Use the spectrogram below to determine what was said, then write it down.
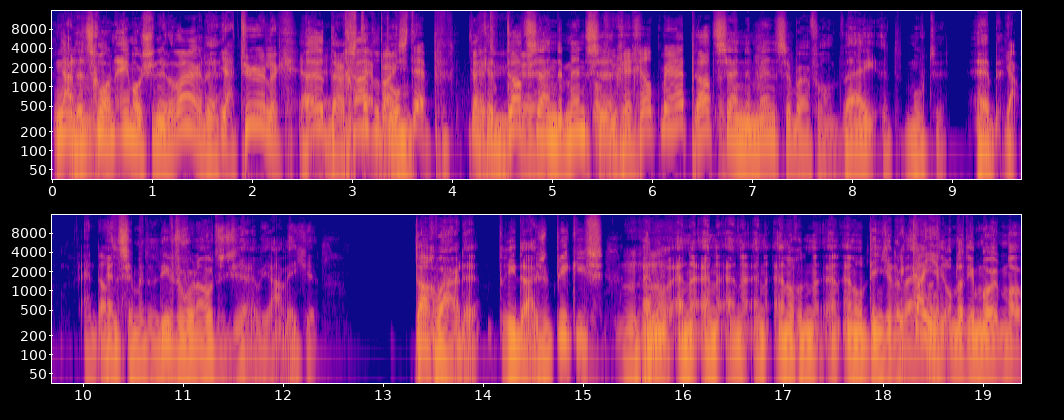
Ja, dat is gewoon emotionele waarde. Ja, tuurlijk. Ja, daar gaat step het by om. step. Kijk, Dat en u, dat eh, zijn de Als u mensen... geen geld meer hebt. Dat zijn de mensen waarvan wij het moeten hebben. Ja, en dat Mensen met een liefde voor een auto die zeggen, ja, weet je, dagwaarde 3000 piekies Mhm. en, nog, en, en, en, en, en nog een, en, en nog een tientje erbij, kan je- omdat, hij, mooi, mooi,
